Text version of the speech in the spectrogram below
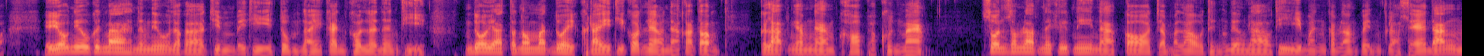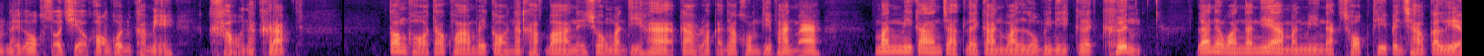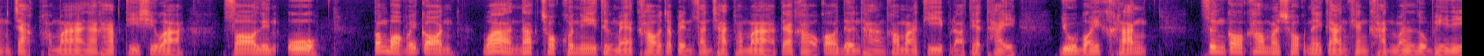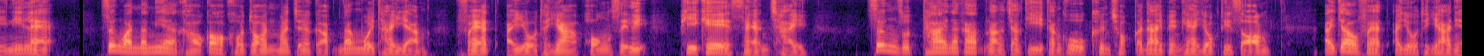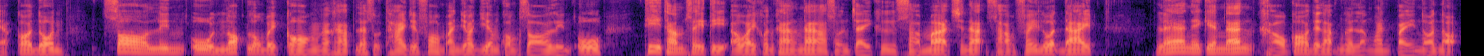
ยกนิ้วขึ้นมาหนึ่งนิ้ว แล้วก็จิ้มไปที่ตุ่มไลค์กันคนละหนึ่งที โดยอัตโนมัติด้วยใครที่กดแล้วนะก็ต้องกราบงามๆขอบพระคุณมาก ส่วนสำหรับในคลิปนี้นะก็จะมาเล่าถึงเรื่องราวที่มันกำลังเป็นกระแสดังในโลกโซเชียลของคนเขมรเขานะครับ ต้องขอเท้าความไว้ก่อนนะครับว่าในช่วงวันที่ 5 กรกฎาคมที่ผ่านมา มันมีการจัดรายการวันลุมพินีเกิดขึ้น และในวันนั้นเนี่ยมันมีนักชกที่เป็นชาวกะเหรี่ยงจากพม่านะครับ ที่ชื่อว่าซอลินอู ต้องบอกไว้ก่อนว่านักชกคนนี้ถึงแม้เขาจะเป็นสัญชาติพม่า แต่เขาก็เดินทางเข้ามาที่ประเทศไทยอยู่บ่อยครั้ง ซึ่งก็เข้ามาชกในการแข่งขันวันลุมพินีนี่แหละ ซึ่งวันนั้นเนี่ยเขาก็โคจรมาเจอกับนักมวยไทยอย่าง แฟดอโยธยาพงศิริพีเคแสนชัย ซึ่งสุดท้ายนะครับหลังจากที่ทั้งคู่ขึ้นชกกันได้เพียงแค่ยกที่ 2 ไอ้เจ้าแฟดอโยธยาเนี่ยก็โดนซอลินอูน็อกลงไปกองนะครับ และสุดท้ายด้วยฟอร์มอันยอดเยี่ยมของซอลินอู ที่ทำสถิติเอาไว้ค่อนข้างน่าสนใจคือสามารถชนะ 3 ไฟล์รวดได้ และในเกมนั้นเขาก็ได้รับเงินรางวัลไปหน่อเนาะ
